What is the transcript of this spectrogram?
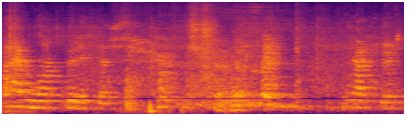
I'm not good at this. not good.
